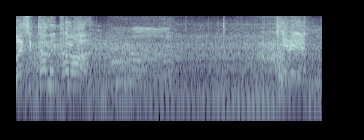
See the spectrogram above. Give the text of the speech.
Bless you. Come in. come on. Get in.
